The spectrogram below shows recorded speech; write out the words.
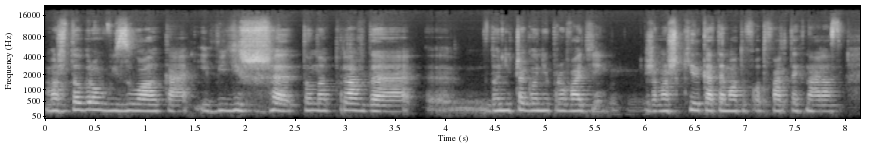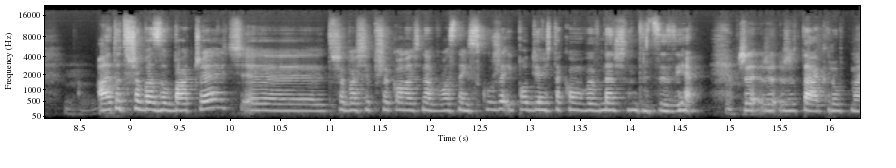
masz dobrą wizualkę i widzisz, że to naprawdę do niczego nie prowadzi. Że masz kilka tematów otwartych naraz. Mhm. Ale to trzeba zobaczyć, yy, trzeba się przekonać na własnej skórze i podjąć taką wewnętrzną decyzję, mhm. że, że, że tak, róbmy.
